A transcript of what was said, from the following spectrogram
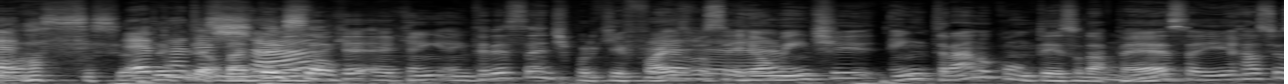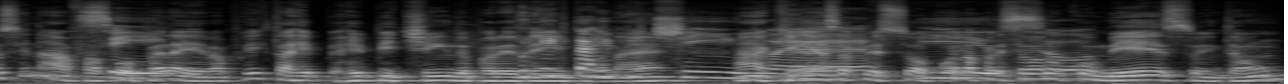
mesmo. Nossa, você é tem que deixar- atenção. É, que, é que é interessante, porque faz você Uhum. realmente entrar no contexto da peça e raciocinar. Falar, pô, Sim. peraí, mas por que, que tá re- repetindo, por Por exemplo? que, que tá né? repetindo? Ah, quem é, essa é, pessoa? Pô, ela apareceu lá no começo, então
